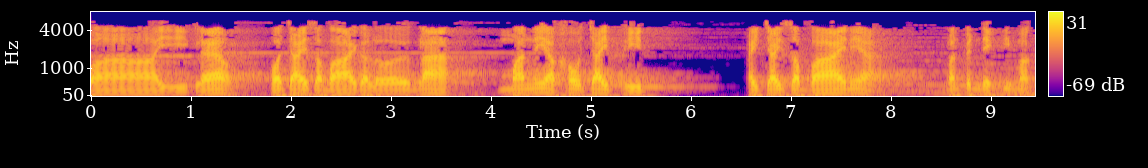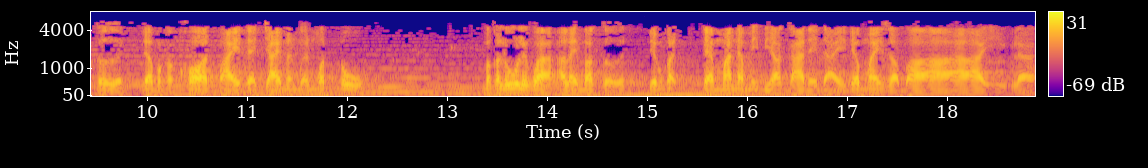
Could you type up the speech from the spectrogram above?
บายอีกแล้ว พอใจสบายก็เลิงล่า มันเนี่ยเข้าใจผิด ไอ้ใจสบายเนี่ย มันเป็นเด็กที่มาเกิด แล้วมันก็คลอดไป แต่ใจมันเหมือนมดลูก มันก็รู้เลยว่าอะไรมาเกิด เดี๋ยวมันก็แต่มันน่ะไม่มีอาการใดๆเดี๋ยวไม่สบายอีกแล้ว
